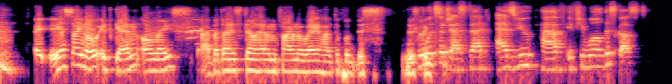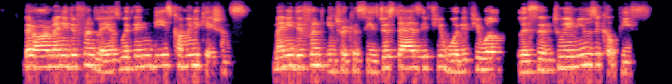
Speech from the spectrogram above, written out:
yes, I know it can always, uh, but I still haven't found a way how to put this. this we would suggest that as you have, if you will, discussed, there are many different layers within these communications, many different intricacies, just as if you would, if you will, listen to a musical piece.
